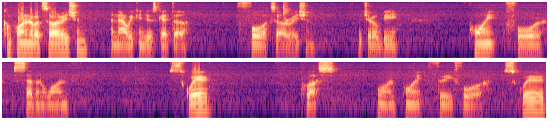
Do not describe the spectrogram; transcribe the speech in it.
component of acceleration and now we can just get the full acceleration, which it'll be 0.471 squared plus 1.34 squared.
